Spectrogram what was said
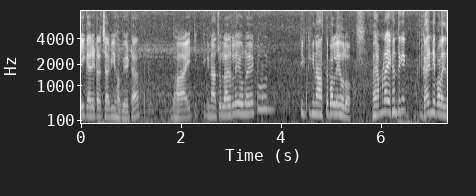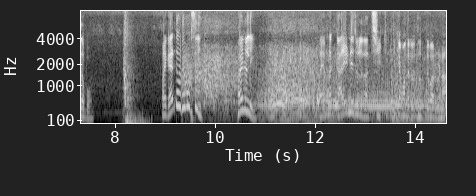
এই গাড়িটার চাবি হবে এটা। ভাই, টিকটিক না চলে আসলেই হলো এখন। টিকটিক না আসতে পারলেই হলো। ভাই, আমরা এখান থেকে গাড়ি নিয়ে পালাই যাব। ভাই, গাড়িতে উঠে পড়ছি। ফাইনালি ভাই, আমরা গাড়ি নিয়ে চলে যাচ্ছি। টিকটিক আমাদের ধরতে পারবে না।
